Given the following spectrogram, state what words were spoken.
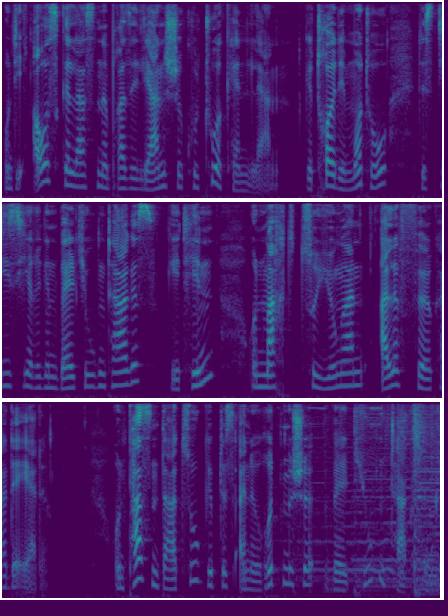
und die ausgelassene brasilianische Kultur kennenlernen. Getreu dem Motto des diesjährigen Weltjugendtages geht hin und macht zu Jüngern alle Völker der Erde. Und passend dazu gibt es eine rhythmische Weltjugendtagshymne.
